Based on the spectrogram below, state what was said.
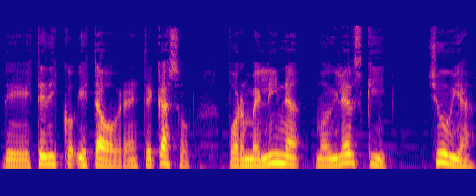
de este disco y esta obra. En este caso, por Melina Mogilevsky, Lluvia.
